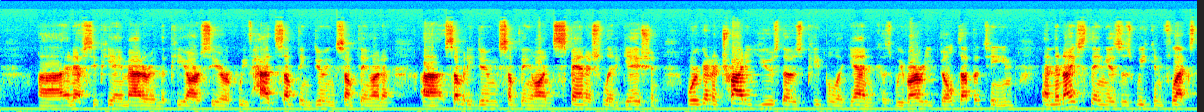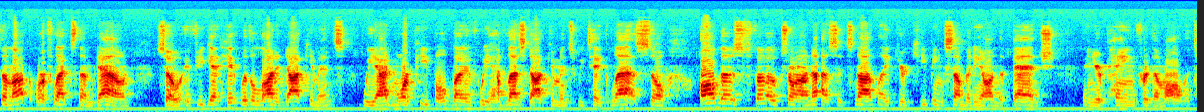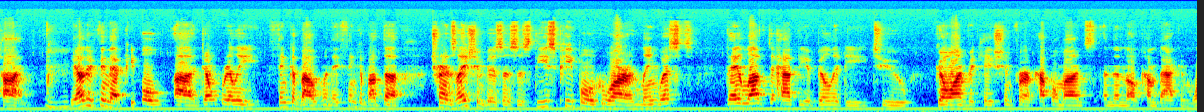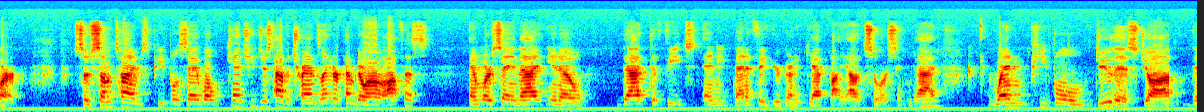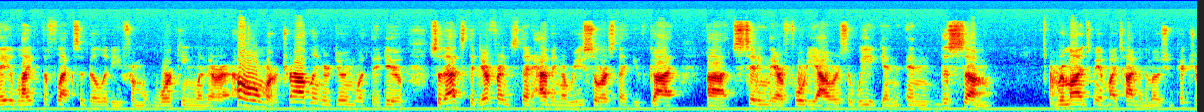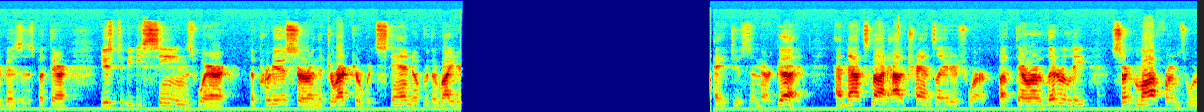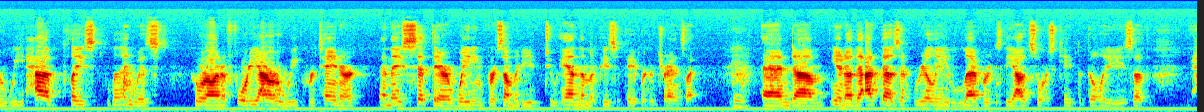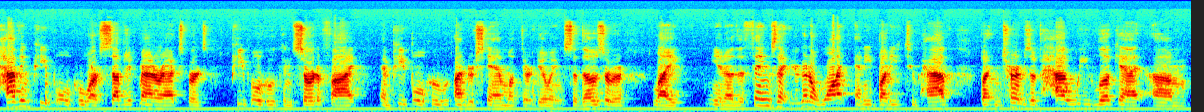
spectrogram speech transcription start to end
uh, an FCPA matter in the PRC, or if we've had something doing something on a uh, somebody doing something on Spanish litigation, we're going to try to use those people again because we've already built up a team. And the nice thing is, is we can flex them up or flex them down so if you get hit with a lot of documents, we add more people, but if we have less documents, we take less. So all those folks are on us. It's not like you're keeping somebody on the bench and you're paying for them all the time. Mm-hmm. The other thing that people uh, don't really think about when they think about the translation business is these people who are linguists, they love to have the ability to go on vacation for a couple months and then they'll come back and work. So sometimes people say, well, can't you just have a translator come to our office? And we're saying that, you know, that defeats any benefit you're going to get by outsourcing that. Mm-hmm. When people do this job, they like the flexibility from working when they're at home or traveling or doing what they do. So that's the difference than having a resource that you've got uh, sitting there 40 hours a week. And, and this um, reminds me of my time in the motion picture business, but there used to be scenes where the producer and the director would stand over the writer pages and they're good. And that's not how translators work. But there are literally certain law firms where we have placed linguists who are on a 40 hour a week retainer and they sit there waiting for somebody to hand them a piece of paper to translate. Mm. And, um, you know, that doesn't really leverage the outsource capabilities of having people who are subject matter experts, people who can certify, and people who understand what they're doing. So those are like, you know, the things that you're going to want anybody to have. But in terms of how we look at, um,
